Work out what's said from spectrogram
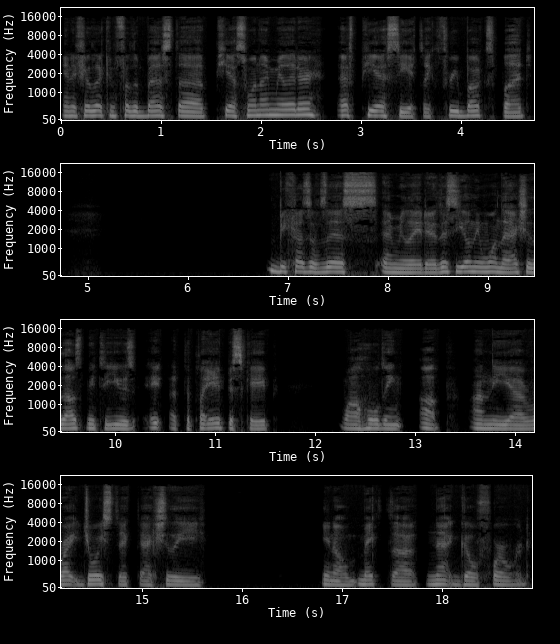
And if you're looking for the best uh, PS1 emulator, FPse, it's like three bucks, but because of this emulator, this is the only one that actually allows me to use uh, to play Ape Escape while holding up on the uh, right joystick to actually, you know, make the net go forward.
